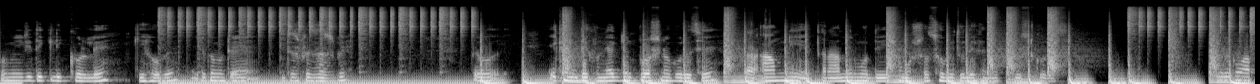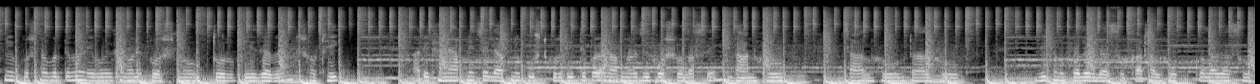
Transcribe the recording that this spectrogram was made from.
কমিউনিটিতে ক্লিক করলে কি হবে? এরকম একটা ইন্টারফেস আসবে। তো এখানে দেখুন, একজন প্রশ্ন করেছে, তার আম নিয়ে, তার আমের মধ্যে এই সমস্যা ছবি তুলে এখানে পোস্ট করেছে। এরকম আপনি প্রশ্ন করতে পারেন এবং এখানে অনেক প্রশ্ন উত্তর পেয়ে যাবেন সঠিক। আর এখানে আপনি চাইলে আপনি পোস্ট করে দিতে পারেন। আপনার যে ফসল আছে, ধান হোক, চাল হোক, ডাল হোক যে কোনো ফলের গাছ হোক, কাঁঠাল হোক, কলা গাছ হোক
